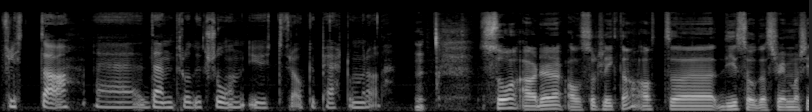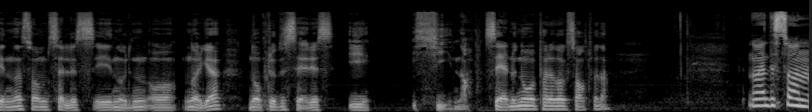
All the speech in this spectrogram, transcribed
flytta eh, den produksjonen ut fra okkupert område. Mm. Så er det altså slik da at uh, de SodaStream-maskinene som selges i Norden og Norge, nå produseres i Kina. Ser du noe paradoksalt ved det? Nå er det sånn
